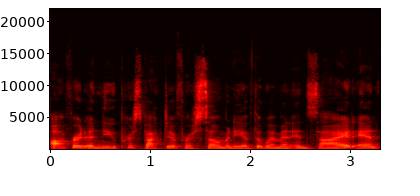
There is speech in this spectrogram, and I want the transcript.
offered a new perspective for so many of the women inside. And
